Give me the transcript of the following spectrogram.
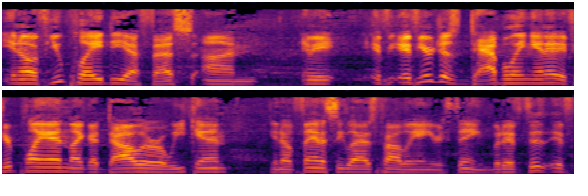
you know, if you play DFS on, I mean, if if you're just dabbling in it, if you're playing like a dollar a weekend, you know, Fantasy Labs probably ain't your thing. But if this, if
